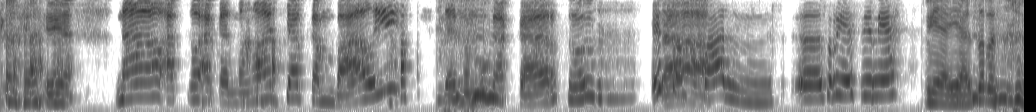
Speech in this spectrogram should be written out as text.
Iya. Now aku akan mengocok kembali dan membuka kartu. It's so fun. Uh, seriusin ya. Iya iya seru seru.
